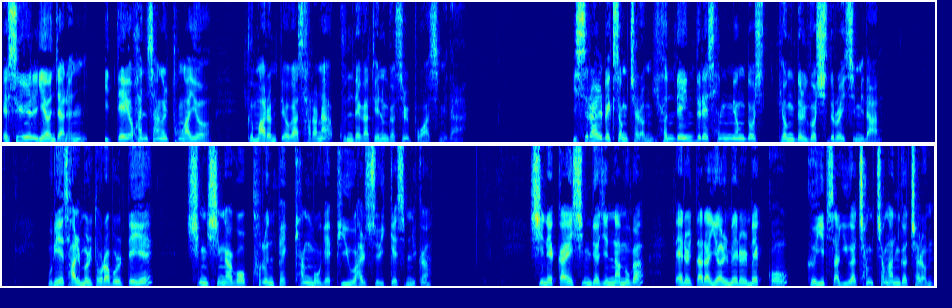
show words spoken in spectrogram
에스겔 예언자는 이때의 환상을 통하여 그 마른 뼈가 살아나 군대가 되는 것을 보았습니다. 이스라엘 백성처럼 현대인들의 생명도 병들고 시들어 있습니다. 우리의 삶을 돌아볼 때에 싱싱하고 푸른 백향목에 비유할 수 있겠습니까? 시냇가에 심겨진 나무가 때를 따라 열매를 맺고 그 잎사귀가 청청한 것처럼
